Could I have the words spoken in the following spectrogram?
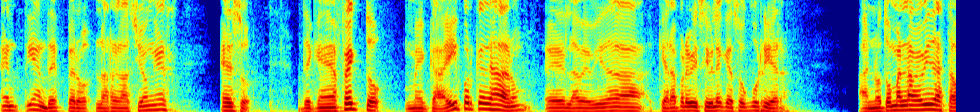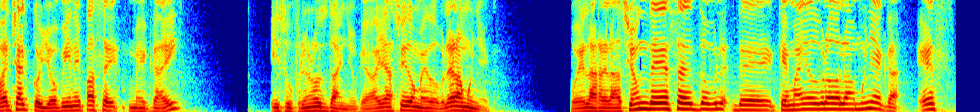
entiendes, pero la relación es eso, de que en efecto me caí porque dejaron eh, la bebida que era previsible que eso ocurriera. Al no tomar la bebida estaba el charco, yo vine y pasé, me caí y sufrí unos daños, que haya sido me doblé la muñeca. Pues la relación de ese doble, de que me haya doblado la muñeca es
